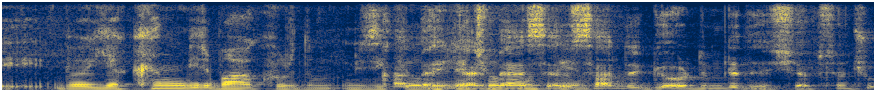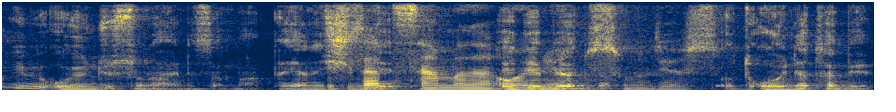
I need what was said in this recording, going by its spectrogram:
e, böyle yakın bir bağ kurdum müzik Ben, yoluyla. yani çok ben mutluyum. seni, sen de gördüğümde de şey yapıyorsun. Çok iyi bir oyuncusun aynı zamanda. Yani Üstad, sen bana oynuyor musun mu diyorsun? Oyna tabii.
